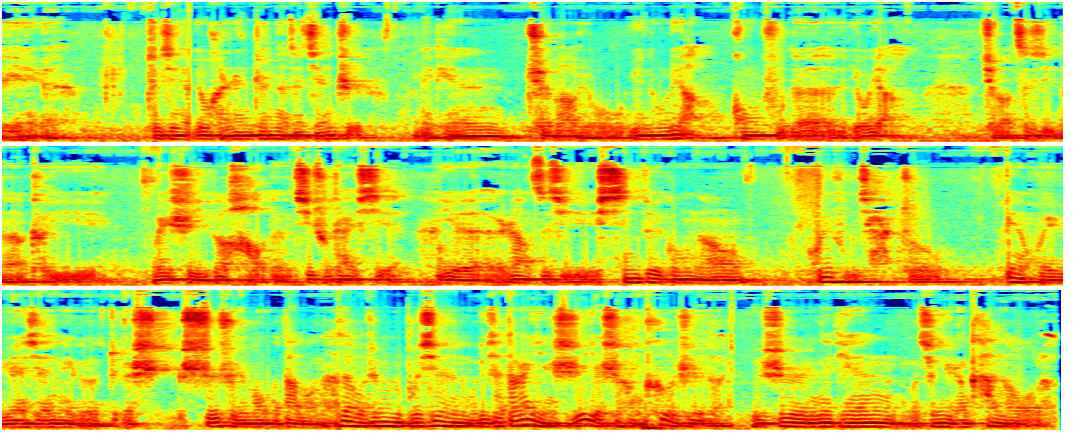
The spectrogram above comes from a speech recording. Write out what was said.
个演员，最近又很认真的在减脂，每天确保有运动量、空腹的有氧，确保自己呢可以维持一个好的基础代谢，也让自己心肺功能恢复一下，就变回原先那个这个实实锤猛的大猛男。在我这么不懈的努力下，当然饮食也是很克制的。于是那天我经纪人看到我了，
